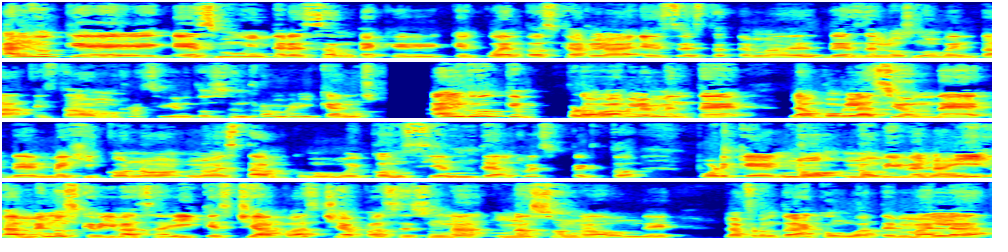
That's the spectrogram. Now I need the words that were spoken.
algo que es muy interesante que, que, cuentas, Carla, es este tema de desde los 90 estábamos recibiendo centroamericanos algo que probablemente la población de, de México no, no, está como muy consciente al respecto, porque no, no viven ahí, a menos que vivas ahí, que es Chiapas. Chiapas es una, una zona donde la frontera con Guatemala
